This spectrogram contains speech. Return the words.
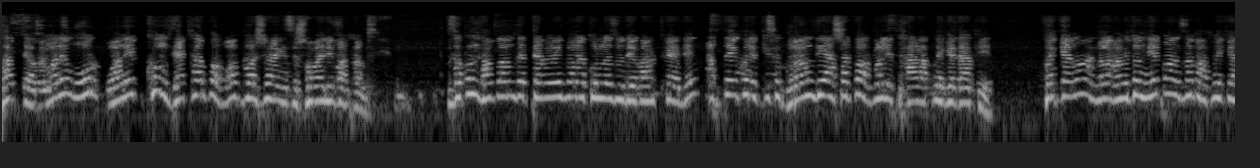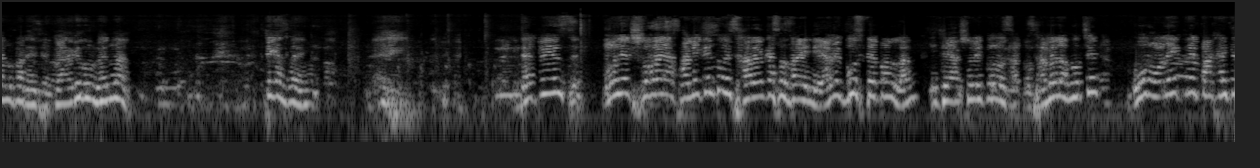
ভাবতে হবে মানে ওর অনেকক্ষণ দেখার পর অভ্যাস হয়ে গেছে, সবাই পাঠাবে যখন ভাবলাম যে তেমনি মনে করলে যদি খাই দেয় আপনি করে কিছু ঘোরান দিয়ে আসার পর বলি থার আপনাকে ডাকে। কেন? আমি তো নেপাল যাব, আপনি কেন পাঠিয়েছেন আগে বলবেন না। ঠিক আছে। দ্যাট মিনস অনেক সময় আমি কিন্তু ওই কাছে যাইনি। আমি বুঝতে পারলাম যে আসলে কোনো ঝামেলা হচ্ছে। ওর পাঠাইতে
